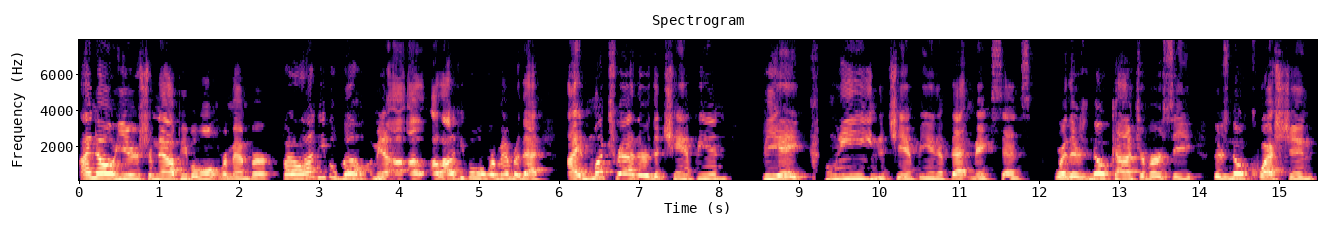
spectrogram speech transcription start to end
I know years from now people won't remember, but a lot of people will. I mean, a, a, a, lot of people will remember that. I'd much rather the champion be a clean champion, if that makes sense, where there's no controversy, there's no question,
